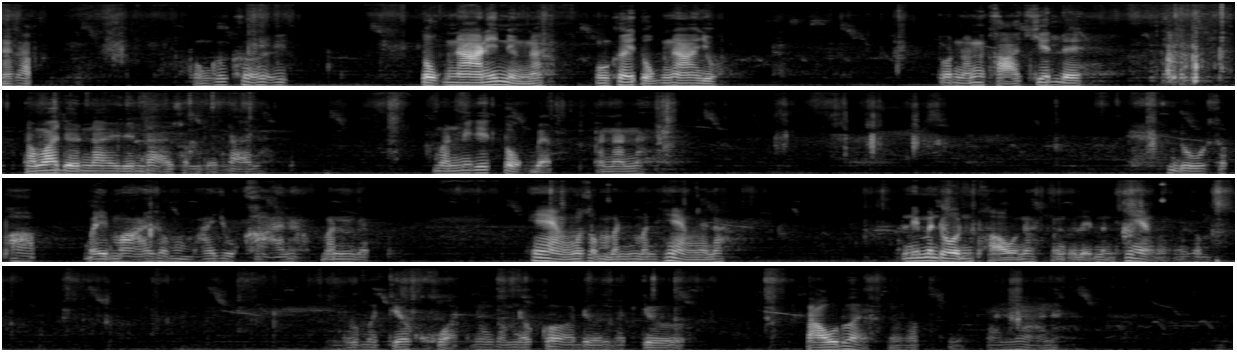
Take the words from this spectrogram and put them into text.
นะครับ ผมก็เคยตกนานิดหนึ่งนะ ผมเคยตกนาอยู่ตอนนั้นขาเคล็ดเลยแต่ว่าเดินได้เดินได้สำเดินได้นะ มันไม่ได้ตกแบบอันนั้นนะ ดูสภาพใบไม้สมไม้อยู่ขานะ มันแบบแห้งสมมันมันแห้งเลยนะ อันนี้มันโดนเผานะ มันก็เลยมันแห้งนะสมเดินมาเจอขวดนะครับแล้วก็เดินมาเจอ เตาด้วยนะครับด้านหน้านะ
